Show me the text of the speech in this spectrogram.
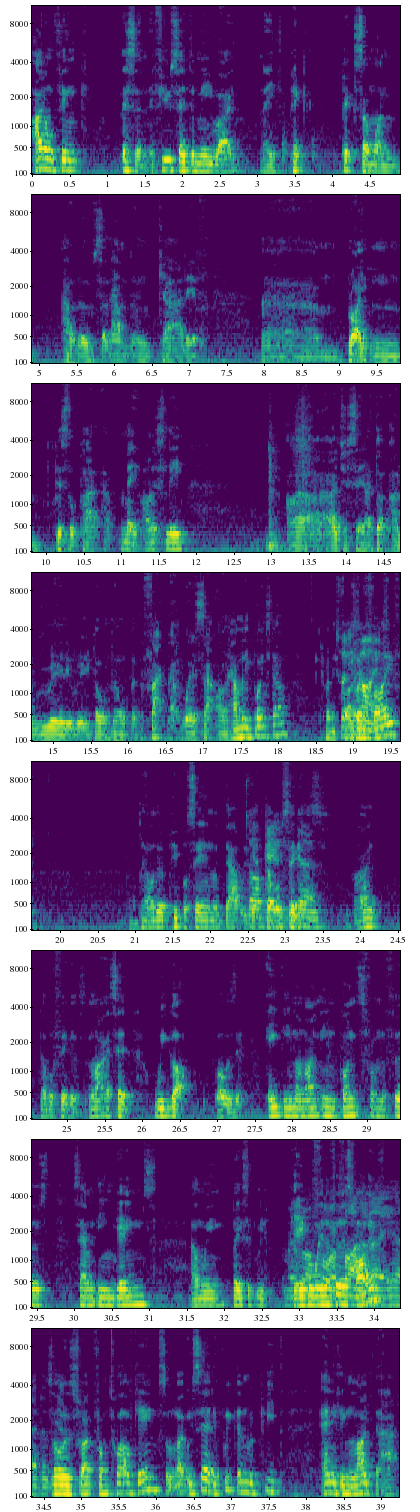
I don't think. Listen, if you said to me, right, Nate, pick pick someone out of Southampton, Cardiff, um, Brighton, Crystal Palace, mate, honestly, I, I, I just say I don't. I really, really don't know. But the fact that we're sat on how many points now? 25. 25. Twenty-five. You know, there are people saying with doubt we 12 get double games to go. figures, right? Double figures. And like I said, we got what was it, eighteen or nineteen points from the first seventeen games, and we basically There gave away the first five five. there, yeah, so yeah. it's like from twelve games. So like we said, if we can repeat anything like that,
